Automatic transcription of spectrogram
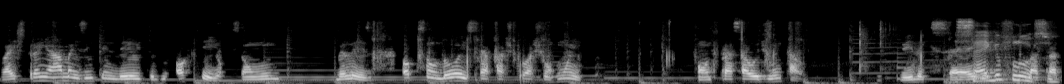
vai estranhar, mas entendeu e tudo. Ok, opção 1, um, beleza. Opção 2, se afastou, achou ruim, ponto para saúde mental. Vida que segue. Segue o fluxo. Pra...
